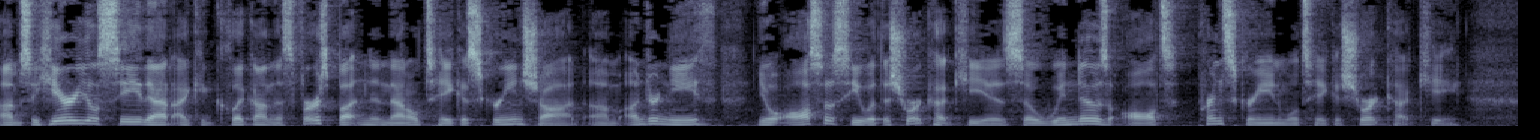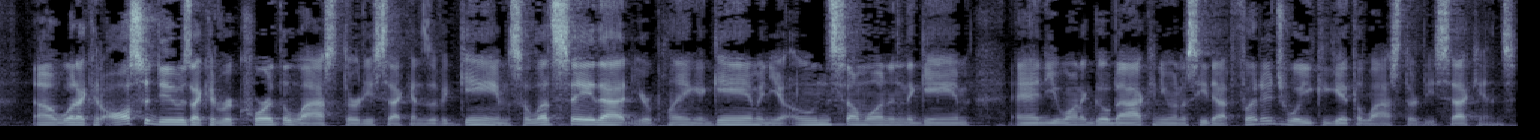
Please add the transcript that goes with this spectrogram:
Um, so here you'll see that I can click on this first button and that'll take a screenshot. Um, underneath, you'll also see what the shortcut key is. So Windows Alt Print Screen will take a shortcut key. Uh, what I could also do is I could record the last 30 seconds of a game. So let's say that you're playing a game and you own someone in the game and you want to go back and you want to see that footage. Well, you could get the last 30 seconds.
